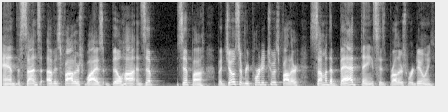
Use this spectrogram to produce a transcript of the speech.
and the sons of his father's wives, Bilhah and Zip, Zippah. But Joseph reported to his father some of the bad things his brothers were doing.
